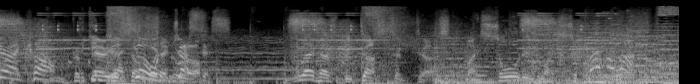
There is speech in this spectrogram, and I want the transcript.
Here I come. Prepare yourself for justice. Let us be dust to dust. My sword is my sword. Level up.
